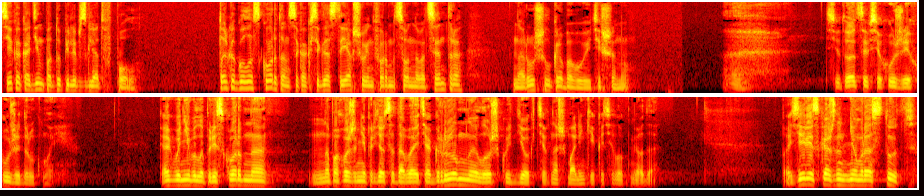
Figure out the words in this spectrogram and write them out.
Все как один потупили взгляд в пол. Только голос Кортонса, как всегда стоявшего информационного центра, нарушил гробовую тишину. Ситуация все хуже и хуже, друг мой. Как бы ни было прискорбно, но, похоже, мне придется добавить огромную ложку дегтя в наш маленький котелок меда. Потери с каждым днем растут,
